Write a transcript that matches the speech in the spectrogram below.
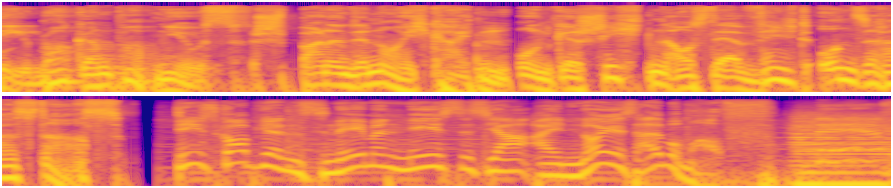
Die Rock and Pop News. Spannende Neuigkeiten und Geschichten aus der Welt unserer Stars. Die Scorpions nehmen nächstes Jahr ein neues Album auf. There's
